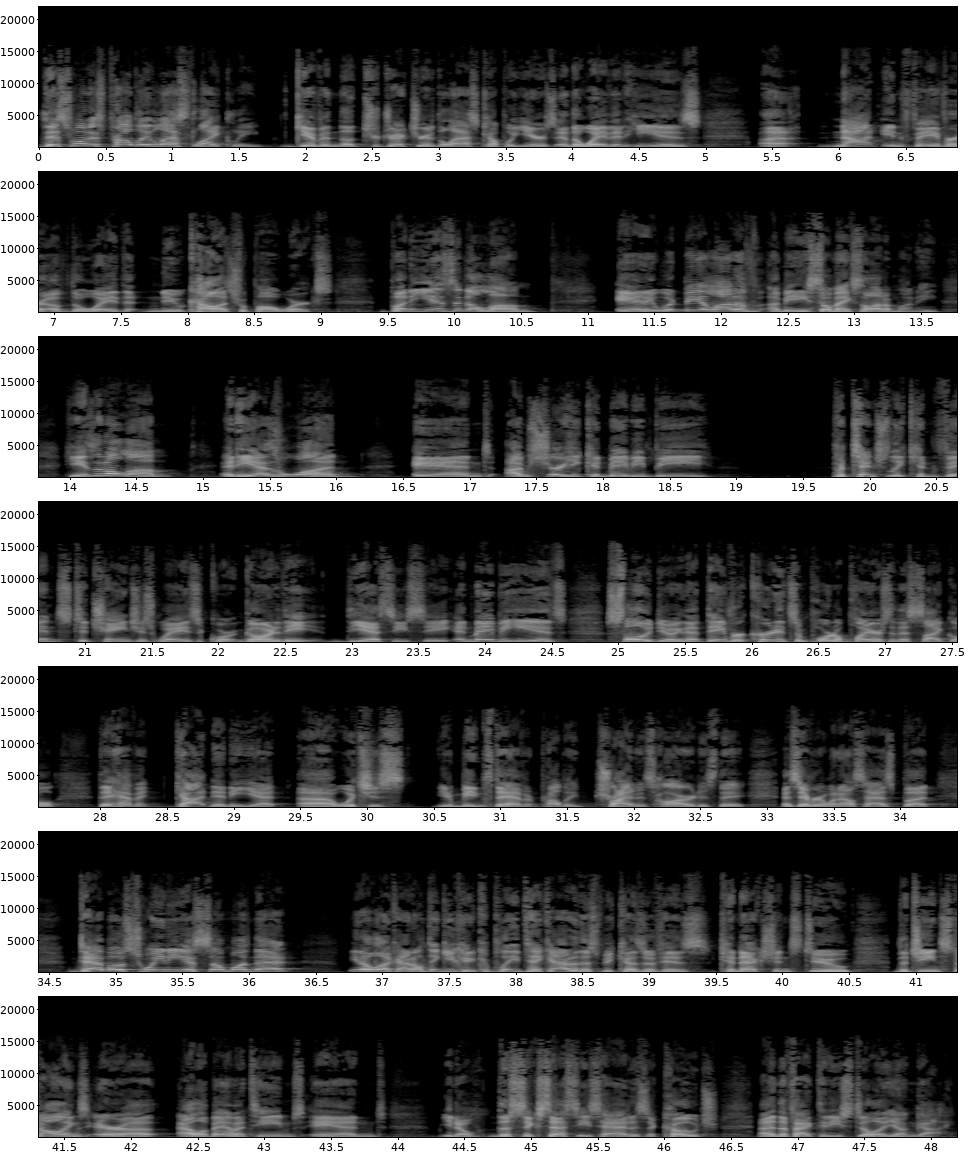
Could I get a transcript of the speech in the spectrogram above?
this one is probably less likely given the trajectory of the last couple years and the way that he is uh, not in favor of the way that new college football works. But he is an alum, and it would be a lot of. I mean, he still makes a lot of money. He is an alum, and he has won. And I'm sure he could maybe be potentially convinced to change his ways going to the, the SEC. And maybe he is slowly doing that. They've recruited some portal players in this cycle. They haven't gotten any yet, uh, which is you know means they haven't probably tried as hard as they as everyone else has. But Dabo Swinney is someone that you know. Look, I don't think you can completely take out of this because of his connections to the Gene Stallings era Alabama teams and you know the success he's had as a coach and the fact that he's still a young guy.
